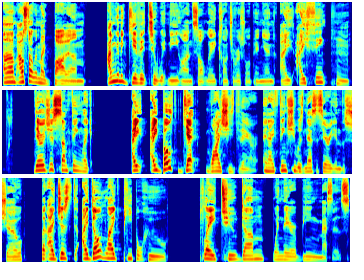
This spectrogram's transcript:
Um, I'll start with my bottom. I'm gonna give it to Whitney on Salt Lake. Controversial opinion. I I think hmm, there is just something like I I both get why she's there, and I think she was necessary in the show. But I just I don't like people who play too dumb when they are being messes,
